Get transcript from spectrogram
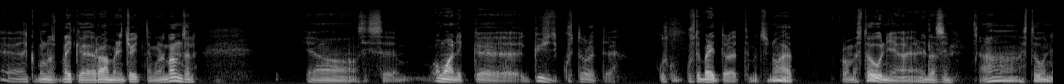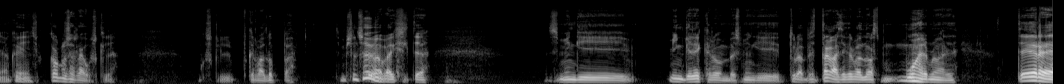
Äh,, niisugune mõnus väike raameni joint, nagu nad on seal, ja siis äh, omanik äh, küsis, kust te olete, kus, kust te pärit olete, ma ütlesin, noh, et from Estonia ja nii edasi. aa, Estonia, okei. Okay., kadus ära kuskile, kuskil kõrvaltuppa. siis ma ütlesin, sööme vaikselt ja siis mingi, mingi lekker umbes, mingi tuleb tagasi kõrvaltoast, muheleb niimoodi, tere,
